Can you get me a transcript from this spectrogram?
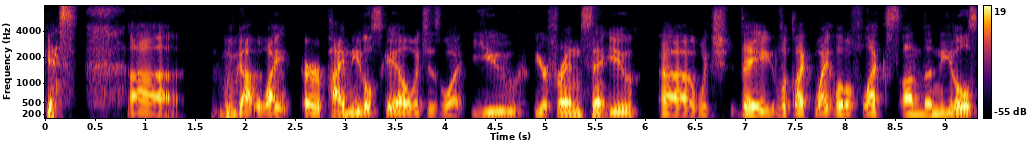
Yes. Uh we've got white or pine needle scale, which is what you your friend sent you, uh, which they look like white little flecks on the needles,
